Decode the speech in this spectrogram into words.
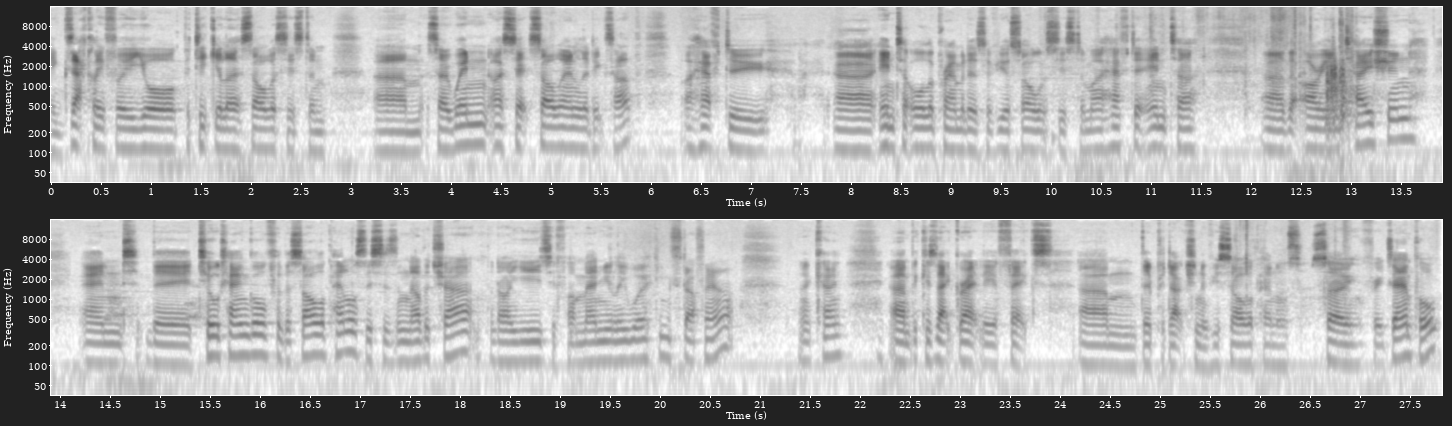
exactly for your particular solar system. Um, so when I set solar analytics up, I have to uh, enter all the parameters of your solar system. I have to enter uh, the orientation and the tilt angle for the solar panels. This is another chart that I use if I'm manually working stuff out, okay, um, because that greatly affects um, the production of your solar panels. So, for example,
